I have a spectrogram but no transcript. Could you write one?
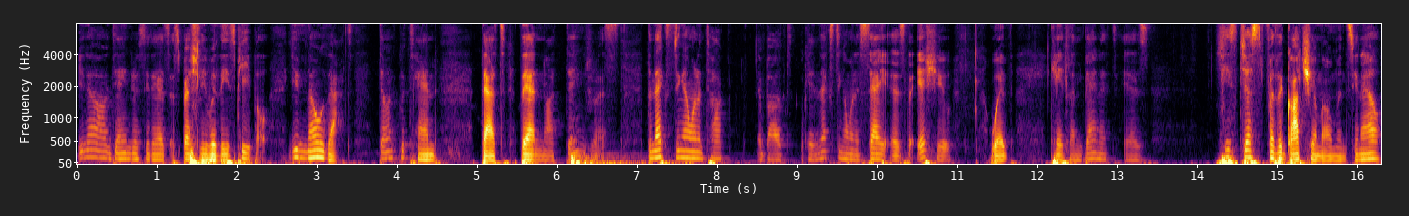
you know how dangerous it is, especially with these people. You know that. Don't pretend that they're not dangerous. The next thing I want to talk about, okay, the next thing I want to say is the issue with Kaitlin Bennett is she's just for the gotcha moments, you know?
